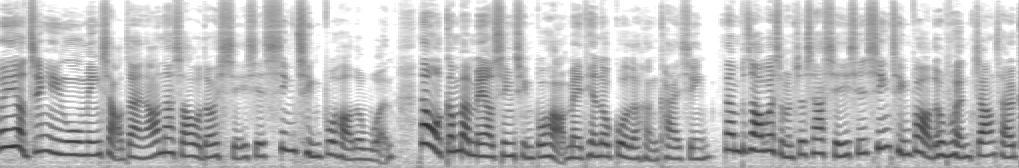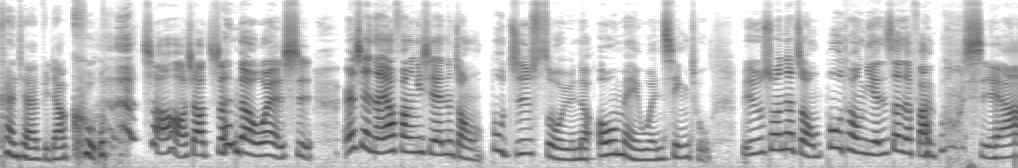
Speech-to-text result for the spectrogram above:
我也有经营无名小站，然后那时候我都会写一些心情不好的文，但我根本没有心情不好，每天都过得很开心。但不知道为什么，就是要写一些心情不好的文章，才会看起来比较酷，超好笑，真的，我也是。而且呢，要放一些那种不知所云的欧美文青图，比如说那种不同颜色的帆布鞋啊。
